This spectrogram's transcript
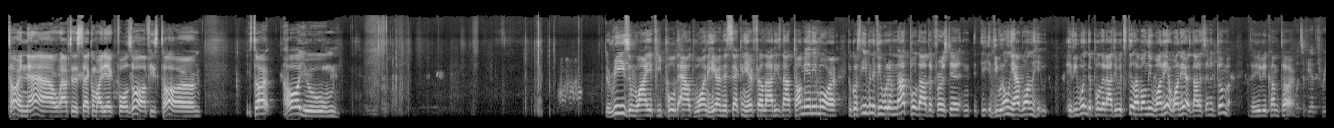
tar. And now, after the second white hair falls off, he's tar. He's tar. Oh, you. The reason why, if he pulled out one hair and the second hair fell out, he's not tummy anymore, because even if he would have not pulled out the first hair, he would only have one. If he wouldn't have pulled it out, he would still have only one hair. One hair is not a semen tumor. So you become tar. What's if he had three?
